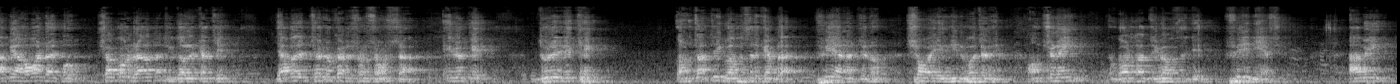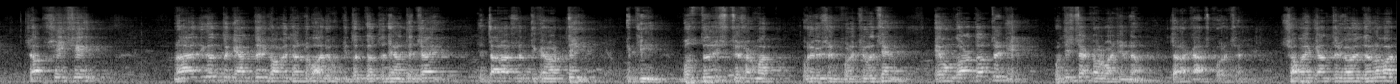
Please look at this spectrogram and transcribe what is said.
আমি আহ্বান রাখব সকল রাজনৈতিক দলের কাছে যে আমাদের ছোটখাটো সমস্যা এগুলোকে দূরে রেখে গণতান্ত্রিক ব্যবস্থাকে আমরা ফিরিয়ে আনার জন্য সবাই এই নির্বাচনে অংশ নেই গণতান্ত্রিক ব্যবস্থাকে ফিরিয়ে নিয়ে আসি। আমি সব শেষে নয়াদিগত্যকে আন্তরিকভাবে ধন্যবাদ এবং কৃতজ্ঞতা জানাতে চাই যে তারা সত্যিকার অর্থেই একটি বস্তুনিষ্ঠ সংবাদ পরিবেশন করে চলেছেন এবং গণতন্ত্রকে প্রতিষ্ঠা করবার জন্য তারা কাজ করেছেন। সবাইকে আন্তরিকভাবে ধন্যবাদ।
